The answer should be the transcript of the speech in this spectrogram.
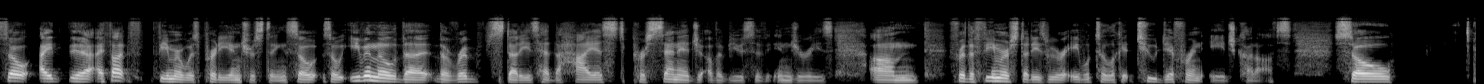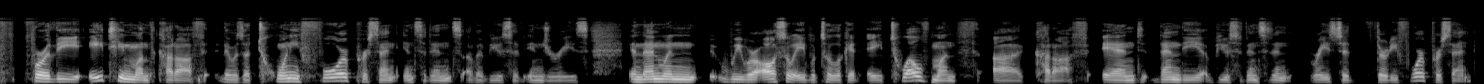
So I yeah, I thought femur was pretty interesting. So so even though the the rib studies had the highest percentage of abusive injuries, um, for the femur studies we were able to look at two different age cutoffs. So for the 18 month cutoff, there was a 24% incidence of abusive injuries. And then when we were also able to look at a 12 month uh, cutoff, and then the abusive incident raised to 34%.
